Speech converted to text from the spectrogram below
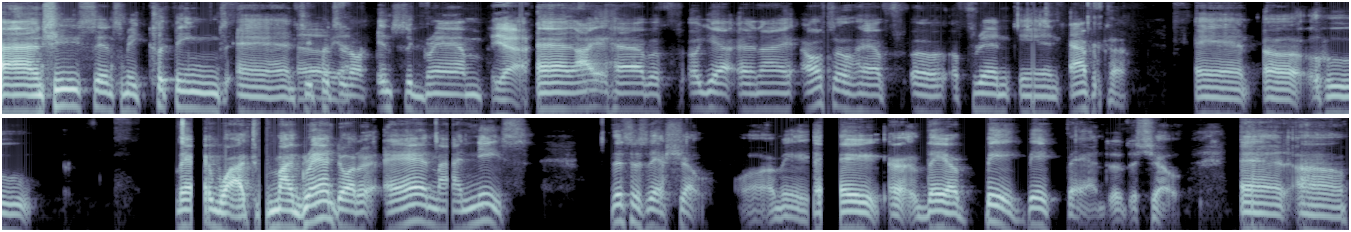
and she sends me clippings and she Oh, puts it on Instagram. Yeah. And I have a uh, yeah, and I also have uh, a friend in Africa, and uh, who they watch my granddaughter and my niece. This is their show. Uh, I mean, they uh, they are big, big fans of the show, and um,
